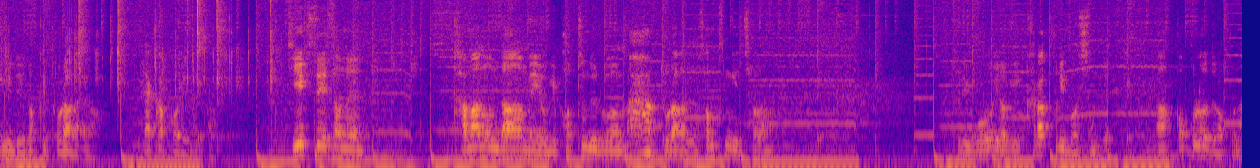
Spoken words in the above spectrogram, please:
여기도 이렇게 돌아가요. 딸깍거리면서. DX에서는 감아 놓은 다음에 여기 버튼 누르면 막 돌아가죠 선풍기처럼. 그리고 여기 카라쿠리 머신들. 아 거꾸로 들었구나.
